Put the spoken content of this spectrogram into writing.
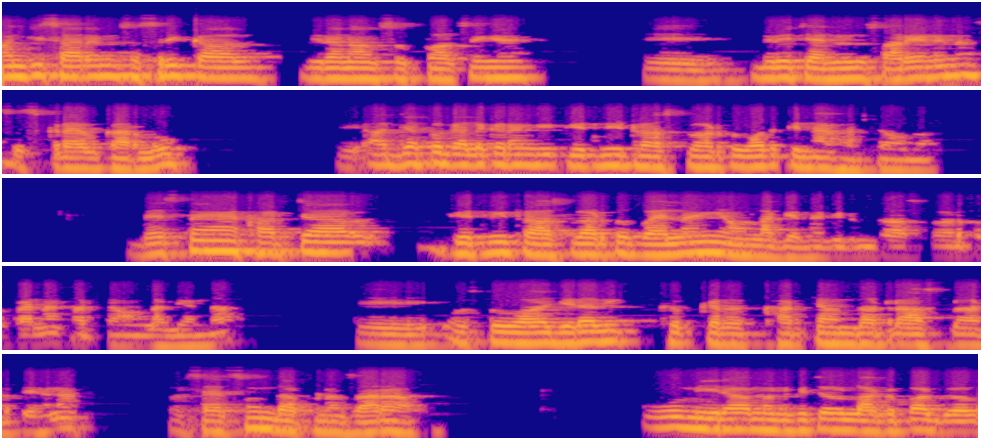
ਹਾਂਜੀ, ਸਾਰਿਆਂ ਨੂੰ ਸਤਿ ਸ੍ਰੀ ਅਕਾਲ। ਮੇਰਾ ਨਾਮ ਸੁਖਪਾਲ ਸਿੰਘ ਹੈ ਤੇ ਮੇਰੇ ਚੈਨਲ ਨੂੰ ਸਾਰਿਆਂ ਨੇ ਨਾ ਸਬਸਕ੍ਰਾਈਬ ਕਰ ਲਓ। ਤੇ ਅੱਜ ਆਪਾਂ ਗੱਲ ਕਰਾਂਗੇ ਕਿਡਨੀ ਟ੍ਰਾਂਸਪਲਾਂਟ ਤੋਂ ਬਾਅਦ ਕਿੰਨਾ ਖਰਚਾ ਆਉਂਦਾ। ਵੈਸੇ ਤਾਂ ਖਰਚਾ ਕਿਡਨੀ ਟ੍ਰਾਂਸਪਲਾਂਟ ਤੋਂ ਪਹਿਲਾਂ ਹੀ ਆਉਣ ਲੱਗ ਜਾਂਦਾ, ਕਿਡਨੀ ਟ੍ਰਾਂਸਪਲਾਂਟ ਤੋਂ ਪਹਿਲਾਂ ਖਰਚਾ ਆਉਣ ਲੱਗ ਜਾਂਦਾ। ਤੇ ਉਸ ਤੋਂ ਬਾਅਦ ਜਿਹੜਾ ਵੀ ਖ- ਖਰਚਾ ਹੁੰਦਾ ਟ੍ਰਾਂਸਪਲਾਂਟ ਤੇ, ਹਨਾ ਪ੍ਰੋਸੈਸ ਹੁੰਦਾ ਆਪਣਾ ਸਾਰਾ। ਉਹ ਮੇਰਾ ਮੰਨ ਕੇ ਚਲੋ ਲਗਭਗ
